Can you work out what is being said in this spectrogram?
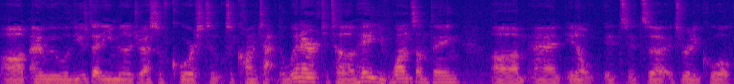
Um, and we will use that email address, of course, to, to contact the winner to tell them, hey, you've won something, um, and you know it's it's uh, it's really cool.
